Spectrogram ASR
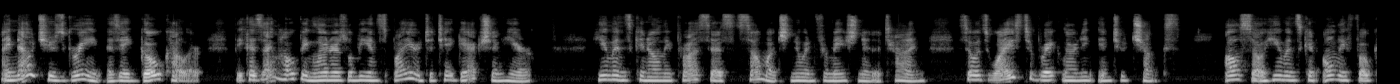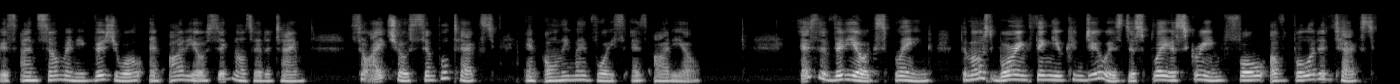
I now choose green as a go color because I'm hoping learners will be inspired to take action here. Humans can only process so much new information at a time, so it's wise to break learning into chunks. Also, humans can only focus on so many visual and audio signals at a time, so I chose simple text and only my voice as audio. As the video explained, the most boring thing you can do is display a screen full of bulleted text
